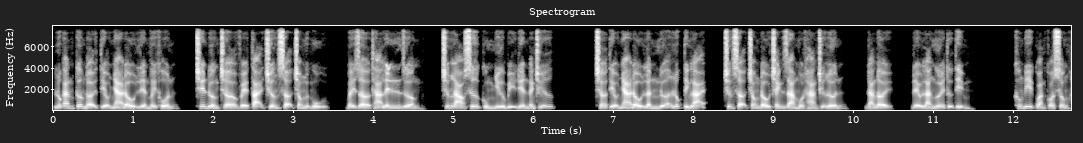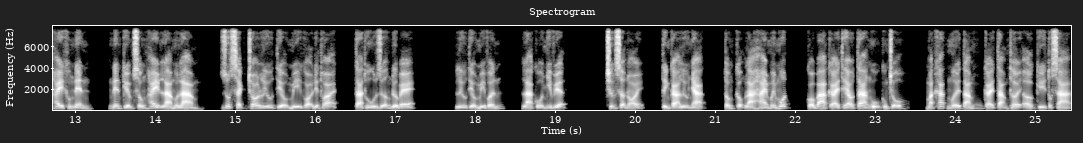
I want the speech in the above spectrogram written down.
Lúc ăn cơm đợi tiểu nha đầu liền vây khốn, trên đường trở về tại trương sợ trong ngực ngủ, bây giờ thả lên giường trương lão sư cùng như bị điên đánh chữ. Chờ tiểu nha đầu lần nữa lúc tỉnh lại, trương sợ trong đầu tránh ra một hàng chữ lớn, đáng đ đều là ngươi tự tìm. Không đi quản có sống hay không nên nên kiếm sống hay là muốn làm, rút sạch cho lưu tiểu mỹ gọi điện thoại, ta thu dưỡng đứa bé. Lưu tiểu mỹ vấn, là cô nhi viện. Trương sợ nói, tính cả lưu nhạc, tổng cộng là hai mươi mốt, có ba cái theo ta ngủ cùng chỗ, mặt khác mười tám cái tạm thời ở ký túc xá.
